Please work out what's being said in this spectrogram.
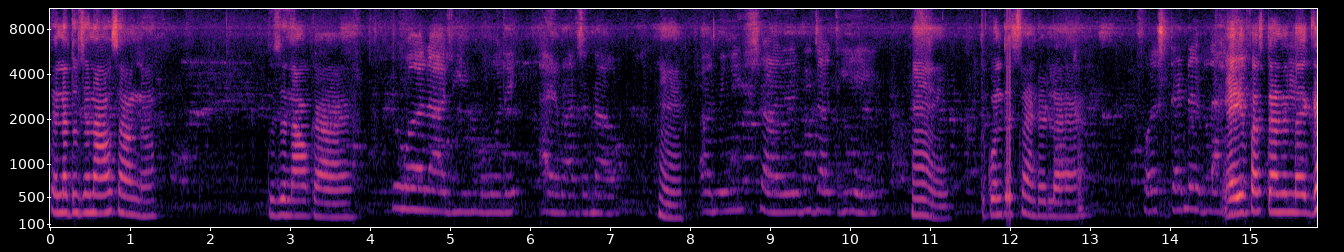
त्यांना तुझं नाव सांग ना. तुझं नाव काय? मोरे आहे माझं नाव. शाळेत जाते हे हम्म. तू कोणत्या स्टँडर्डला आहे? फर्स्ट स्टँडर्डला आहे ए फर्स्ट स्टँडर्डला आहे का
